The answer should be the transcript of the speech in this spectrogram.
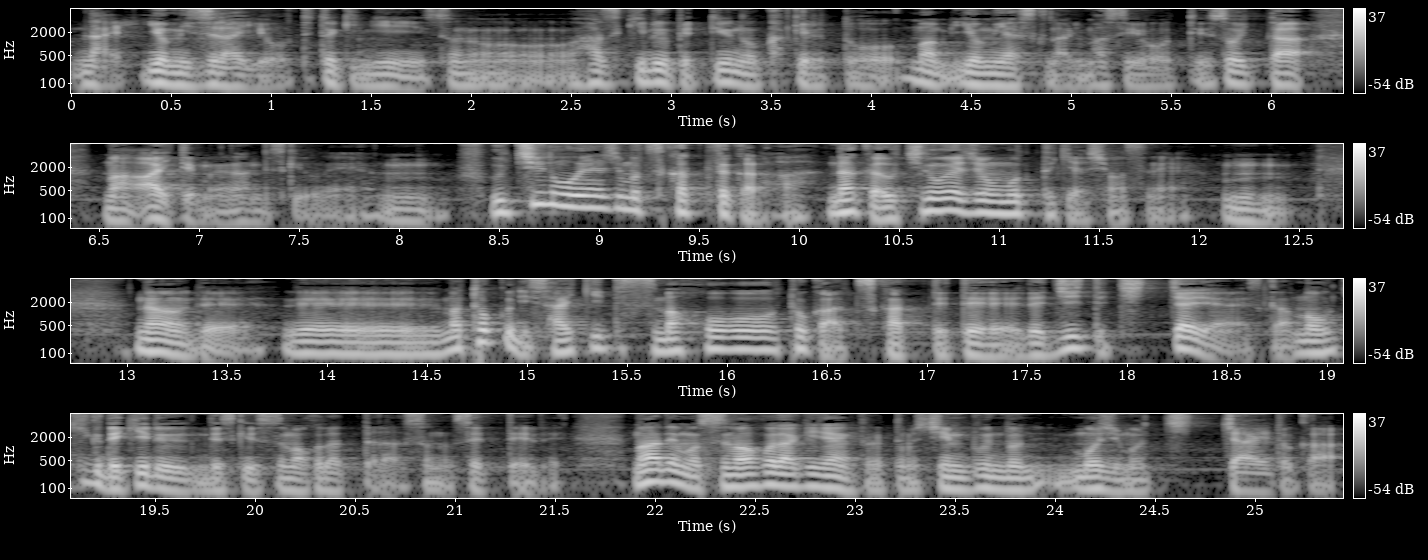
ない、読みづらいよって時に、そのハズキルーペっていうのをかけると、まあ読みやすくなりますよっていう、そういったまあアイテムなんですけどね。うん。うちの親父も使ってたから、なんかうちの親父も持った気がしますね。うん。なのでで、まあ、特に最近ってスマホとか使っててで字ってちっちゃいじゃないですか、まあ、大きくできるんですけどスマホだったらその設定で。まあでもスマホだけじゃなくても新聞の文字もちっちゃいとか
